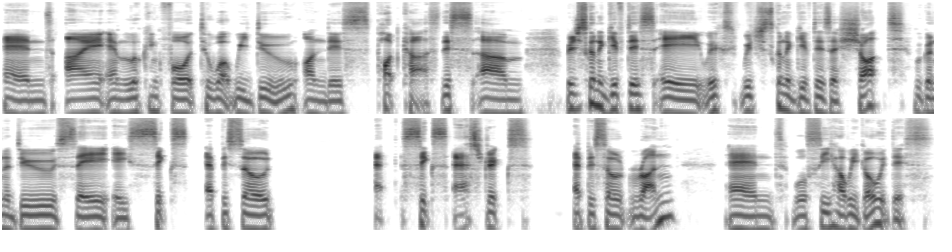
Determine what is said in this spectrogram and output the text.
and I am looking forward to what we do on this podcast. This um, we're just gonna give this a we're, we're just gonna give this a shot. We're gonna do say a six episode, at six asterisks episode run and we'll see how we go with this.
